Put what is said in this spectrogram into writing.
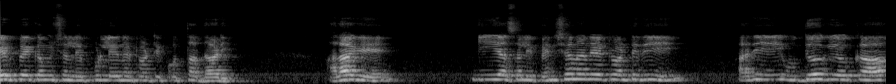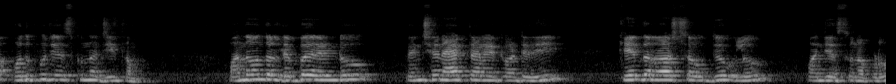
ఏడు పే కమిషన్లు ఎప్పుడు లేనటువంటి కొత్త దాడి. అలాగే ఈ అసలు ఈ పెన్షన్ అనేటువంటిది అది ఉద్యోగి యొక్క పొదుపు చేసుకున్న జీతం. పంతొమ్మిది వందల డెబ్బై రెండు పెన్షన్ యాక్ట్ అనేటువంటిది కేంద్ర రాష్ట్ర ఉద్యోగులు పనిచేస్తున్నప్పుడు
